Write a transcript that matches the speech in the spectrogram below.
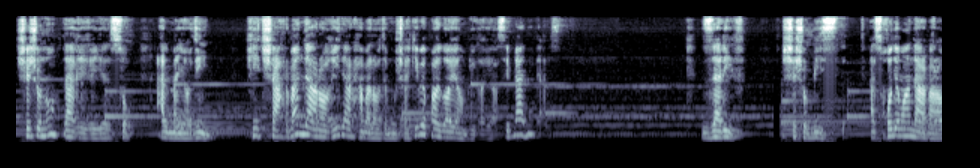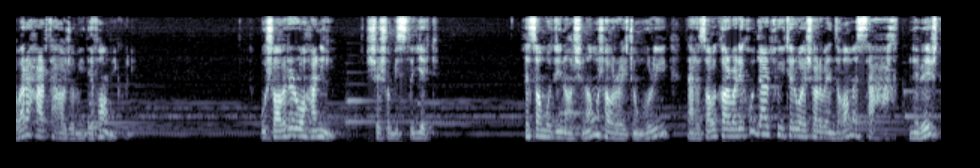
6 و 9 دقیقه صبح المیادین هیچ شهروند عراقی در حملات موشکی به پایگاه آمریکایی آسیب ندیده است. ظریف 6 و 20 از خودمان در برابر هر تهاجمی دفاع می‌کنیم. مشاور روحانی 6 و 21 حسام الدین آشنا مشاور رئیس جمهوری در حساب کاربری خود در توییتر با اشاره به انتقام سخت نوشت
